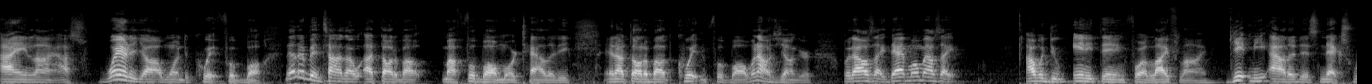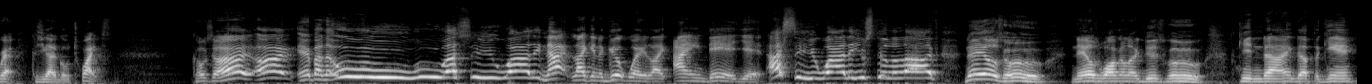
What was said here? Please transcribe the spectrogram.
I ain't lying. I swear to y'all, I wanted to quit football. Now there have been times I, I thought about my football mortality, and I thought about quitting football when I was younger. But I was like, that moment, I was like, I would do anything for a lifeline. Get me out of this next rep because you got to go twice. Coach, all right, all right. Everybody like, ooh, ooh, I see you, Wiley. Not like in a good way, like I ain't dead yet. I see you, Wiley. You still alive? Nails, oh, nails walking like this, oh, getting dined up again.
